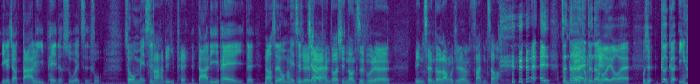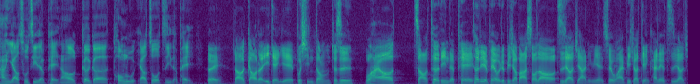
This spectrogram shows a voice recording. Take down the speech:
一个叫大力配的数位支付。所以我每次大力配，大力配对，然后所以我每次加很多行动支付的名称都让我觉得很烦躁。哎、真的、哎，真的会有哎、我觉得各个银行也要出自己的配，然后各个通路也要做自己的配。对，然后搞得一点也不行动，就是我还要找特定的配，特定的配我就必须要把它收到资料夹里面，所以我还必须要点开那个资料夹，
